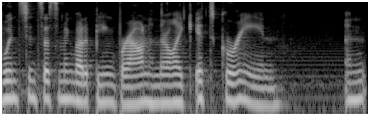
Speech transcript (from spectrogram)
Winston says something about it being brown and they're like it's green. And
